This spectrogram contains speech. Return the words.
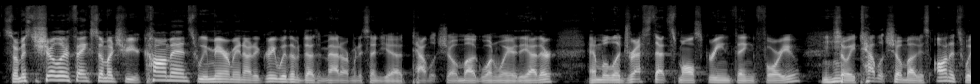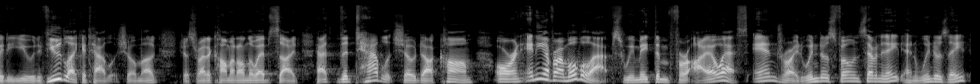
So, Mr. Schiller, thanks so much for your comments. We may or may not agree with them. It doesn't matter. I'm going to send you a Tablet Show mug one way or the other, and we'll address that small screen thing for you. Mm-hmm. So, a Tablet Show mug is on its way to you. And if you'd like a Tablet Show mug, just write a comment on the website at thetabletshow.com or on any of our mobile apps. We make them for iOS, Android, Windows Phone 7 and 8, and Windows 8.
